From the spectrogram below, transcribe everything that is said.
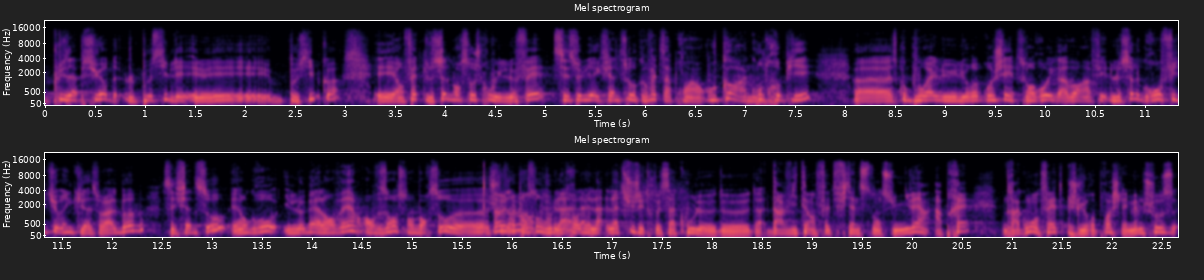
plus absurde, le possible et, et- possible quoi. Et en fait le seul morceau je trouve où il le fait, c'est celui avec Fianso. Donc en fait ça prend encore à contre-pied euh, ce qu'on pourrait lui, lui reprocher parce qu'en gros il va avoir un le seul gros featuring qu'il a sur l'album, c'est Fianso et en gros il le met à l'envers en faisant son morceau euh, Je suis Ah un non, non. Là- là- Là-dessus, j'ai trouvé ça cool euh, d'inviter en fait Fianso dans son univers. Après, Dragon, en fait, je lui reproche les mêmes choses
